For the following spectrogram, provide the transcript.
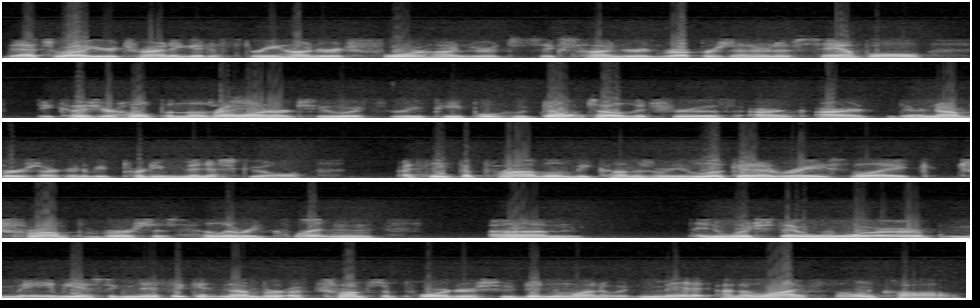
that's why you're trying to get a 300, 400, 600 representative sample because you're hoping those right. one or two or three people who don't tell the truth are, are their numbers are going to be pretty minuscule. I think the problem becomes when you look at a race like Trump versus Hillary Clinton, um, in which there were maybe a significant number of Trump supporters who didn't want to admit on a live phone call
